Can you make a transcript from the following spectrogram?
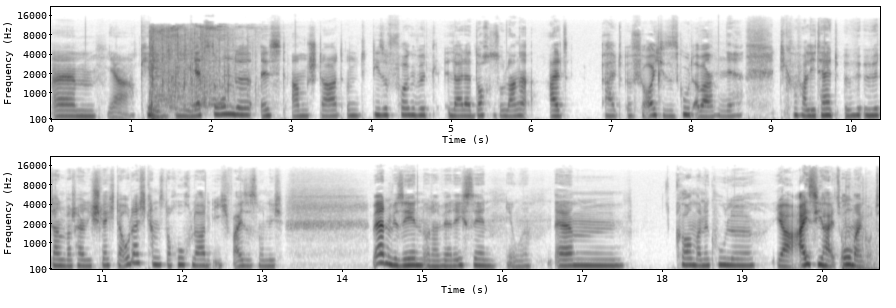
Ähm, ja, okay. Die letzte Runde ist am Start und diese Folge wird leider doch so lange als halt für euch ist es gut, aber ne, die Qualität wird dann wahrscheinlich schlechter. Oder ich kann es noch hochladen, ich weiß es noch nicht. Werden wir sehen oder werde ich sehen, Junge. Ähm, komm, eine coole. Ja, Icy Heights, oh mein Gott.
